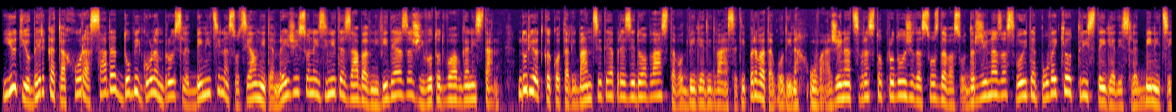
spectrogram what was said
Јутјуберката Хора Сада доби голем број следбеници на социјалните мрежи со нејзините забавни видеа за животот во Афганистан. Дури откако талибанците ја презедоа власта во 2021 година, оваа жена цврсто продолжи да создава содржина за своите повеќе од 300.000 следбеници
